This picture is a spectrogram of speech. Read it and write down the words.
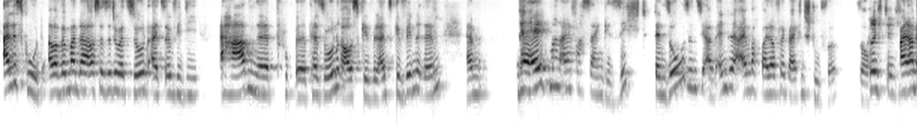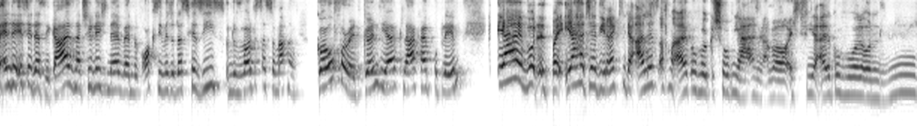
Alles gut. Aber wenn man da aus der Situation als irgendwie die erhabene äh, Person rausgehen will, als Gewinnerin, ähm, behält man einfach sein Gesicht. Denn so sind sie am Ende einfach beide auf der gleichen Stufe. So. Richtig. Weil am Ende ist dir das egal. Natürlich, ne, wenn Roxy, wenn du das hier siehst und du wolltest das so machen, go for it, gönn dir, klar, kein Problem. Ja, er, er hat ja direkt wieder alles auf den Alkohol geschoben. Ja, also aber auch echt viel Alkohol und uh.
